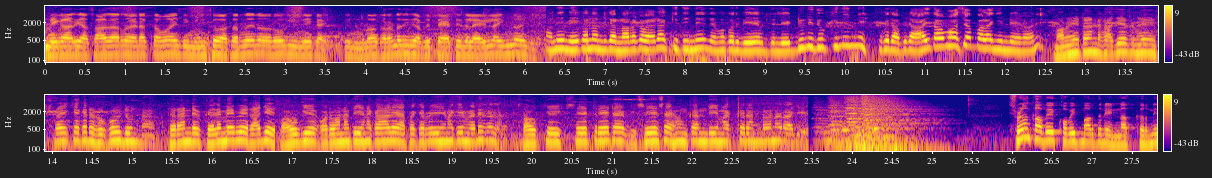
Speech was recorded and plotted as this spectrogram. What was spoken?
ඉතින් මේක හරි අසාධාරණ වැඩක් තමයි. ඉතින් මිනිස්සු අසරණ වෙනවා රෝගී මේකයි. ඉතින් මොනවද කරන්නද ඉතින් අපිත් ඈත ඉඳලා ඇවිල්ලා ඉන්නවා ඉතින්. අනේ මේක නම් නිකන් නරක වැඩක් ඉතින් නේද මොකද මේ ලෙඩ්ඩුනේ දුක් විඳින්නේ මොකද අපිට ආයි තව මාසයක් බලන් ඉන්න වෙනවනේ මම හිතන්නේ රජය මේ ස්ට්‍රයික් එකට රුකුල් දුන්නා. කරන්න පෙළඹෙන්නේ රජය. පහුගිය කොරෝනා තියෙන කාලේ අපකැපීමකින් වැඩ කළා. සෞඛ්‍ය ක්ෂේත්‍රයට විශේෂ හුම්කම් දීමක් කරන්න ඕන රජය. ශ්‍රී ලංකාවේ කොවිඩ් මර්ධන එන්නත් කරණය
